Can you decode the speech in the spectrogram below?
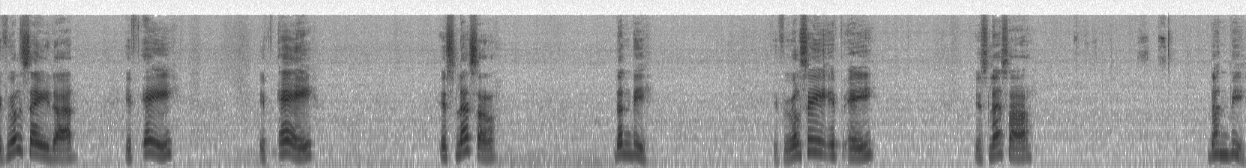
if we'll say that if a if a is lesser than b. If we will say if a is lesser than b.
